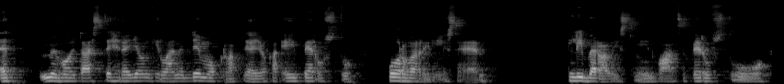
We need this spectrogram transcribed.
että me voitaisiin tehdä jonkinlainen demokratia, joka ei perustu porvarilliseen liberalismiin, vaan se perustuu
